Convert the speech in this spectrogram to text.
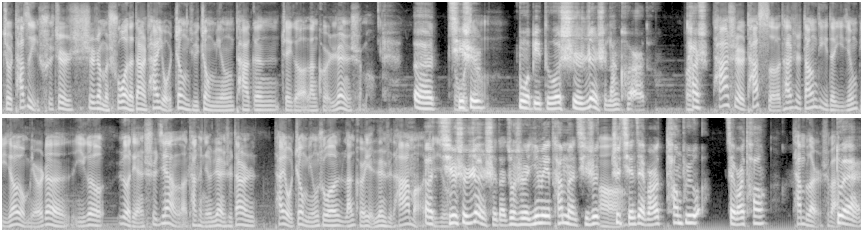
就是他自己是这是这么说的，但是他有证据证明他跟这个兰克尔认识吗？呃，其实莫比德是认识兰可儿的，他是他是他死了，他是当地的已经比较有名的一个热点事件了，他肯定认识。但是他有证明说兰可儿也认识他吗？呃，其实是认识的，就是因为他们其实之前在玩汤不热，在玩汤，Tumbler 是吧？对，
